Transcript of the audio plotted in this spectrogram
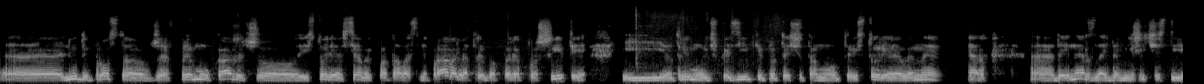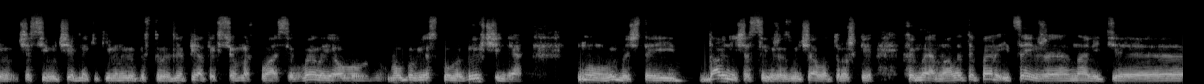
е, люди просто вже впряму кажуть, що історія вся викладалась неправильно, треба перепрошити і отримують вказівки про те, що там от, історія ЛНР. Е, ДНР з найдавніших часів, часів учебник, який вони випустили для п'ятих-сьомих класів, ввели його в обов'язкове вивчення. Ну, вибачте, і давні часи вже звучало трошки химерно, але тепер і цей вже навіть е,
